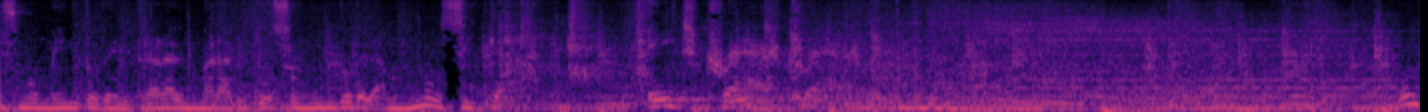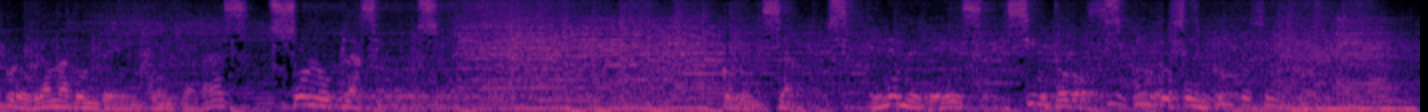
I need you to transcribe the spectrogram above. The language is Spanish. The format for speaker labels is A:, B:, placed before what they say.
A: Es momento de entrar al maravilloso mundo de la música. 8-Track. Un programa donde encontrarás solo clásicos. Comenzamos en MBS 102.5.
